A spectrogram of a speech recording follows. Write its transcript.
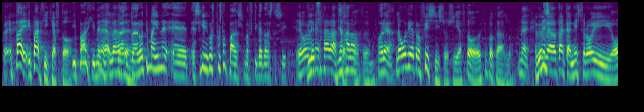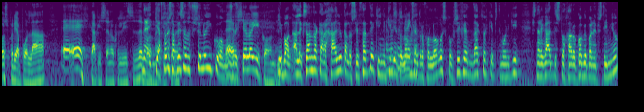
Ε, υπάρχει και αυτό. Υπάρχει, ναι. ναι αλλά, το, το, ερώτημα είναι, ε, εσύ γενικώς πώς θα πας με αυτή την κατάσταση; Εγώ Βλέπεις... μια χαρά. Μια χαρά. Αυτό Ωραία. Λόγω διατροφής ίσως ή αυτό, τίποτα άλλο. Ναι. Ε, βέβαια, είναι... όταν κανείς τρώει όσπρια πολλά, ε, έχει κάποιες ενοχλήσεις. Ναι, και αυτό είναι στα πλαίσια του φυσιολογικού όμως. Ναι, φυσιολογικό. Ναι. Λοιπόν, Αλεξάνδρα Καραχάλιου, καλώς ήρθατε. Κλινική διατολόγο, διατροφολόγο, υποψήφια διδάκτορ και επιστημονική συνεργάτη στο Χαροκόπιο Πανεπιστήμιο.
